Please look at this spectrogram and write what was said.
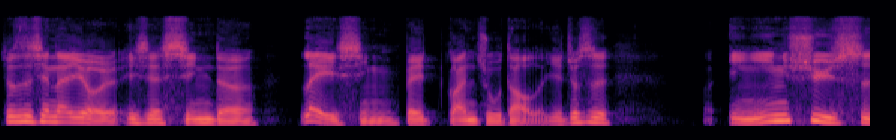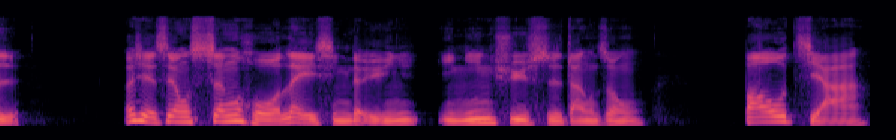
就是现在又有一些新的类型被关注到了，也就是影音叙事，而且是用生活类型的语音影音叙事当中包夹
